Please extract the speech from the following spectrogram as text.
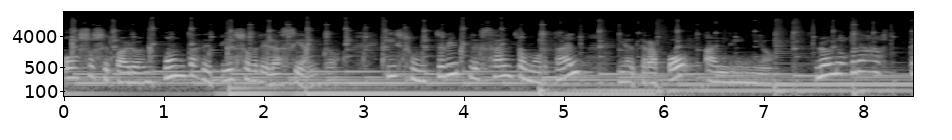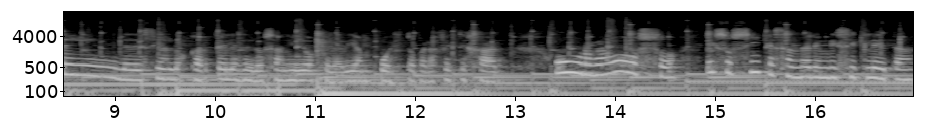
Oso se paró en puntas de pie sobre el asiento, hizo un triple salto mortal y atrapó al niño. ¡Lo lograste! Le decían los carteles de los amigos que le habían puesto para festejar. ¡Hurra, oso! Eso sí que es andar en bicicleta.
